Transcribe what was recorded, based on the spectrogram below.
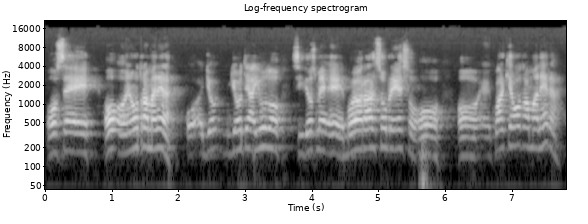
o, se, o, en otra manera, o yo, yo te ayudo si Dios me, eh, voy a orar sobre eso, o, o cualquier otra manera.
